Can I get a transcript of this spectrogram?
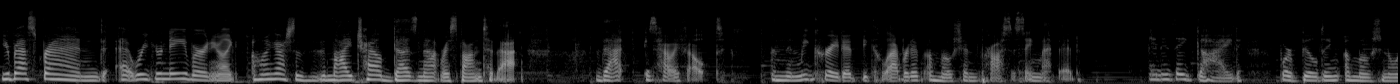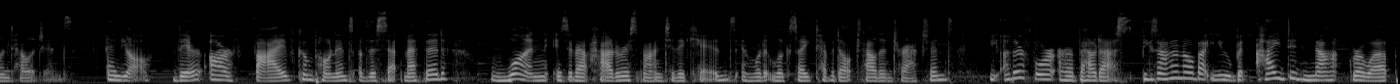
your best friend eh, or your neighbor, and you're like, oh my gosh, my child does not respond to that. That is how I felt. And then we created the collaborative emotion processing method. It is a guide for building emotional intelligence. And y'all, there are five components of the CEP method. One is about how to respond to the kids and what it looks like to have adult child interactions. The other four are about us because I don't know about you, but I did not grow up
